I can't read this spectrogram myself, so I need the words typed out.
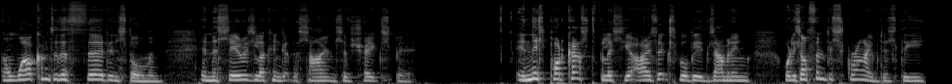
and welcome to the third instalment in the series looking at the science of Shakespeare. In this podcast, Felicia Isaacs will be examining what is often described as the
